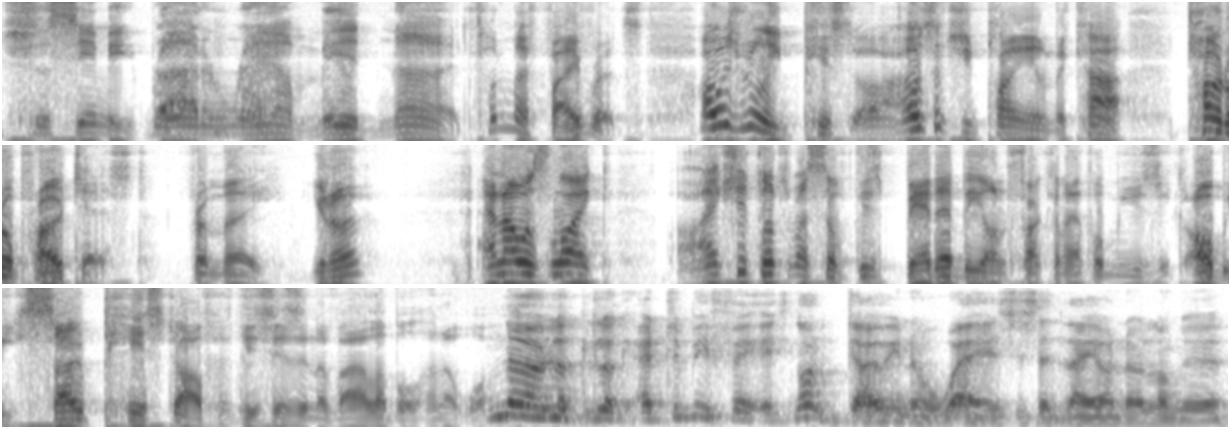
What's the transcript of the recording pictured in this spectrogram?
Sashimi right around midnight. It's one of my favourites. I was really pissed. I was actually playing it in the car. Total protest from me, you know. And I was like, I actually thought to myself, this better be on fucking Apple Music. I'll be so pissed off if this isn't available, and it was. No, look, look. Uh, to be fair, it's not going away. It's just that they are no longer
